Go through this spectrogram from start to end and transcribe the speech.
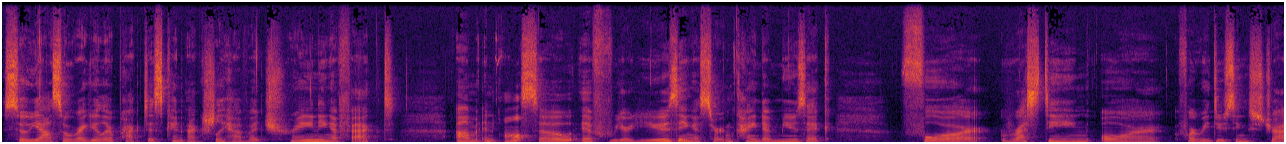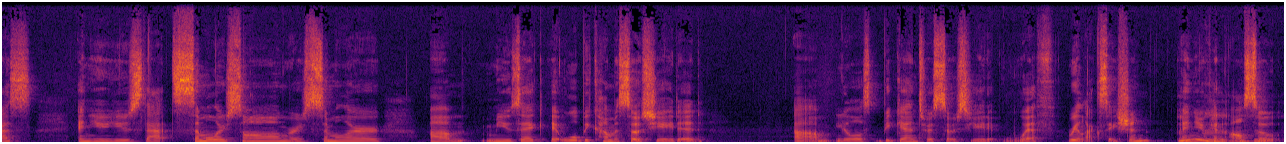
so, yeah, so regular practice can actually have a training effect. Um, and also, if we are using a certain kind of music for resting or for reducing stress, and you use that similar song or similar um, music, it will become associated. Um, you'll begin to associate it with relaxation, and you can also mm-hmm.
